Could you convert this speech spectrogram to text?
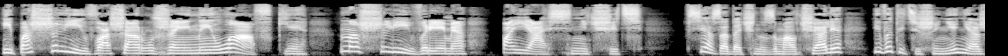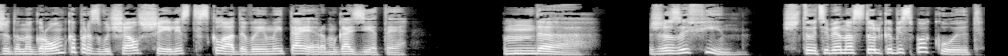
и пошли в ваши оружейные лавки. Нашли время поясничать. Все озадаченно замолчали, и в этой тишине неожиданно громко прозвучал шелест, складываемый Таэром газеты. «Да, Жозефин, что тебя настолько беспокоит?»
